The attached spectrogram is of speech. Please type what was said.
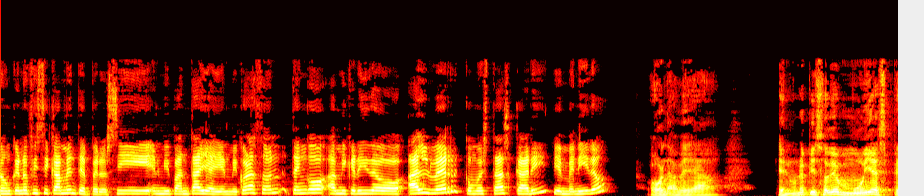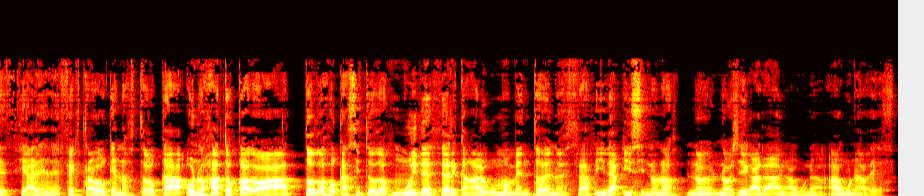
aunque no físicamente, pero sí en mi pantalla y en mi corazón, tengo a mi querido Albert. ¿Cómo estás, Cari? Bienvenido. Hola, Bea en un episodio muy especial, en efecto, algo que nos toca o nos ha tocado a todos o casi todos muy de cerca en algún momento de nuestra vida y si no nos, nos llegará alguna, alguna vez.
